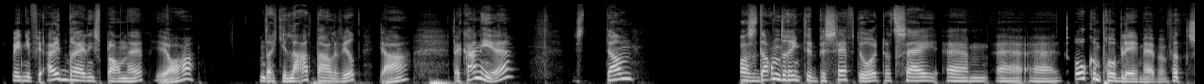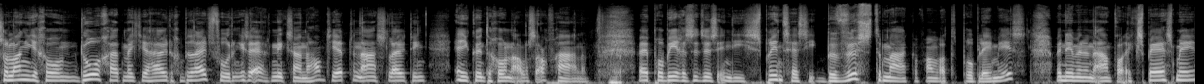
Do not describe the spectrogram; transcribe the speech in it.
ik weet niet of je uitbreidingsplannen hebt. Ja, omdat je laadpalen wilt. Ja, dat kan niet hè. Dus dan, pas dan dringt het besef door dat zij um, uh, uh, ook een probleem hebben. Want zolang je gewoon doorgaat met je huidige bedrijfsvoering, is er eigenlijk niks aan de hand. Je hebt een aansluiting en je kunt er gewoon alles afhalen. Wij proberen ze dus in die sprintsessie bewust te maken van wat het probleem is. We nemen een aantal experts mee.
